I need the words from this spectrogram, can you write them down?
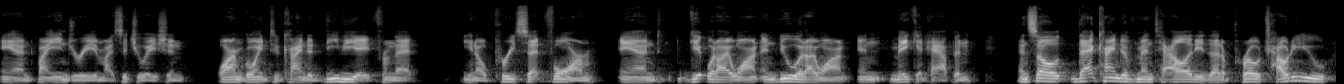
and my injury and my situation, or I'm going to kind of deviate from that, you know, preset form and get what I want and do what I want and make it happen. And so that kind of mentality, that approach, how do you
